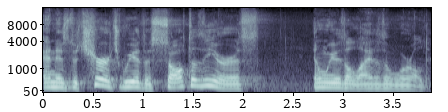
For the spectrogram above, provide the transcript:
And as the church, we are the salt of the earth and we are the light of the world.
